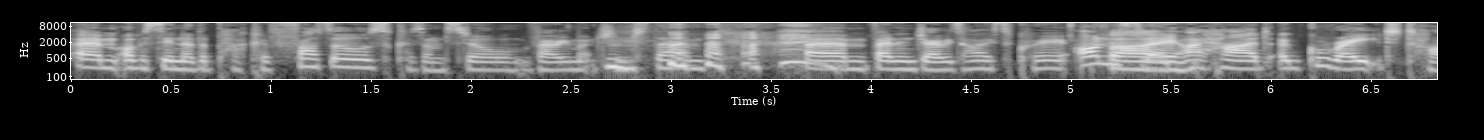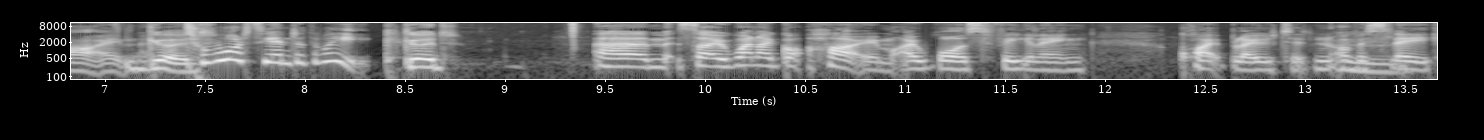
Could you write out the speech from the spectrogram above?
Um, obviously another pack of Frazzles because I'm still very much into them. um, Ben and Jerry's ice cream. Honestly, Fine. I had a great time. Good. Towards the end of the week. Good. Um, so when I got home, I was feeling quite bloated, and obviously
